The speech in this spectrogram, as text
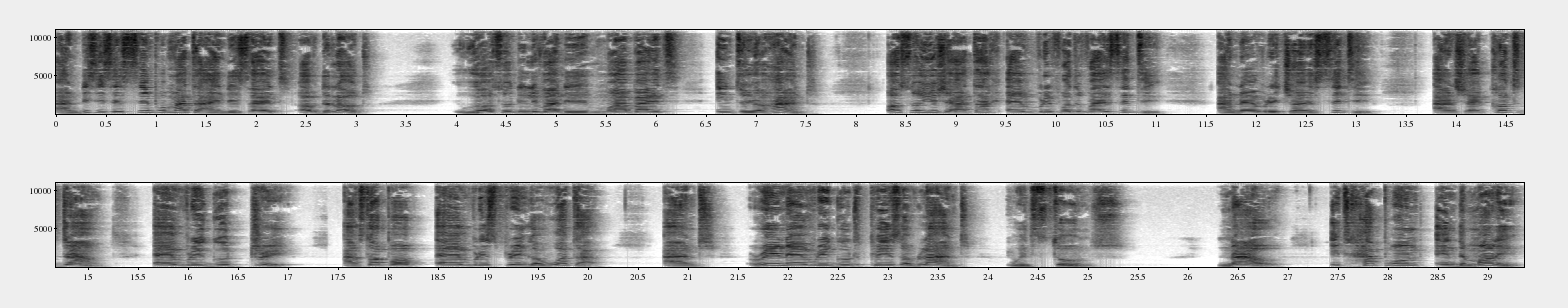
And this is a simple matter in the sight of the Lord. We also deliver the Moabites into your hand. Also, you shall attack every fortified city and every choice city, and shall cut down every good tree, and stop up every spring of water, and rain every good piece of land with stones. Now, it happened in the morning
